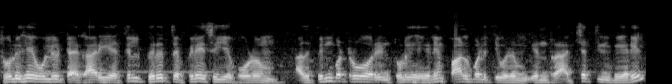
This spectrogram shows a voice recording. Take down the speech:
தொழுகை உள்ளிட்ட காரியத்தில் பெருத்த பிழை செய்யக்கூடும். அது பின்பற்றுவோரின் தொழுகைகளையும் பால்படுத்திவிடும் என்ற அச்சத்தின் பேரில்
